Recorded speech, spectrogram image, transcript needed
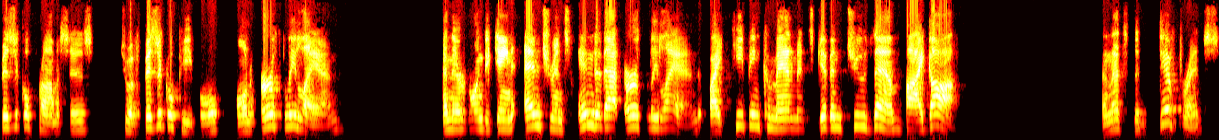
physical promises to a physical people on earthly land. And they're going to gain entrance into that earthly land by keeping commandments given to them by God. And that's the difference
